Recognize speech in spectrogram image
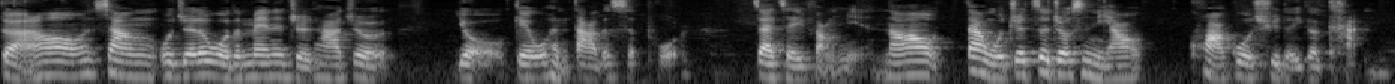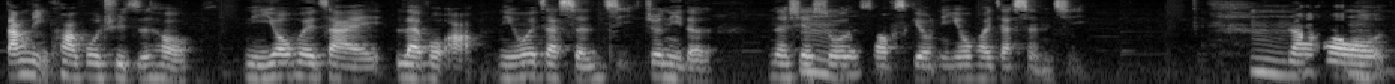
对啊，然后像我觉得我的 manager 他就有给我很大的 support 在这一方面。然后，但我觉得这就是你要跨过去的一个坎。当你跨过去之后，你又会在 level up，你又会在升级，就你的。那些所有的 soft skill，你又会再升级。嗯，然后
